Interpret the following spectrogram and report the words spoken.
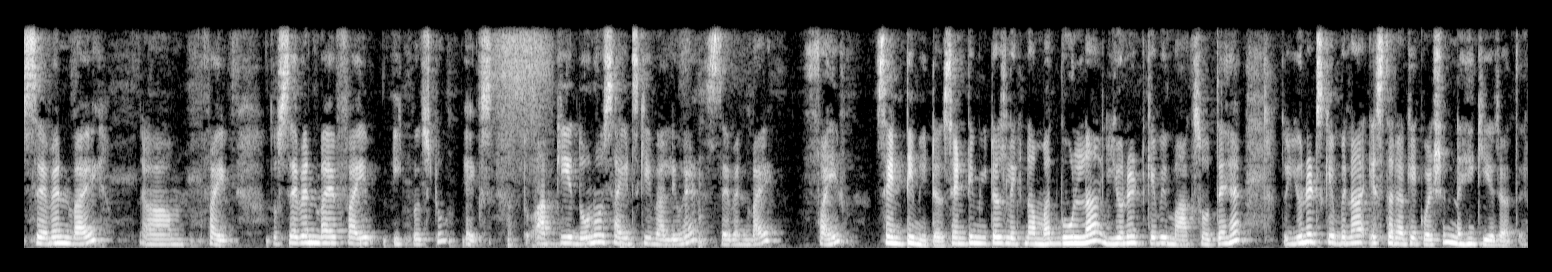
सेवन बाई फाइव तो seven by five equals to X तो आपकी ये दोनों साइड्स की वैल्यू है seven by five centimetre centimetres लिखना मत भूलना, यूनिट के भी मार्क्स होते हैं तो यूनिट्स के बिना इस तरह के क्वेश्चन नहीं किए जाते।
